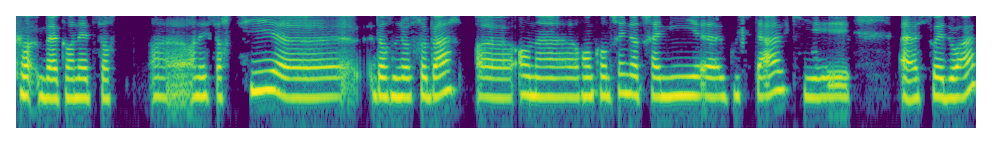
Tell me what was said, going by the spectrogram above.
quand, bah, quand on est sorti, on est sorti euh, dans un autre bar, euh, on a rencontré notre ami euh, Gustave qui est euh, suédois.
